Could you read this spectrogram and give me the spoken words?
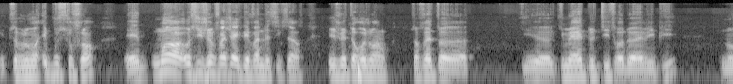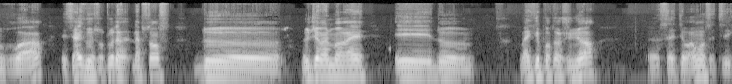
est tout simplement époustouflant. Et moi aussi, je me fâche avec les fans des Sixers et je vais te rejoindre. En fait, euh, qui, qui mérite le titre de MVP. Donc voilà. Et c'est vrai que surtout l'absence de, de Jamal Murray et de Michael Porter Jr., euh, ça a été vraiment c'était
